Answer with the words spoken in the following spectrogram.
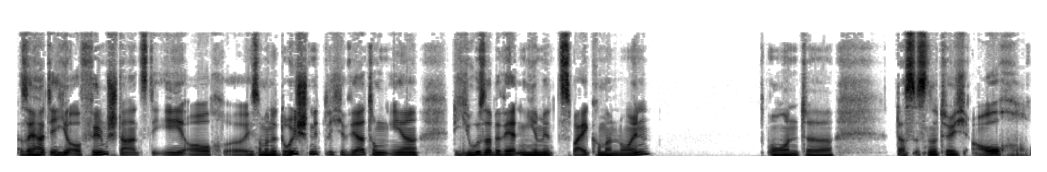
Also er hat ja hier auf filmstarts.de auch, äh, ich sag mal, eine durchschnittliche Wertung eher. Die User bewerten hier mit 2,9. Und äh, das ist natürlich auch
